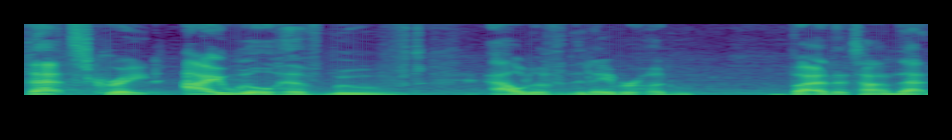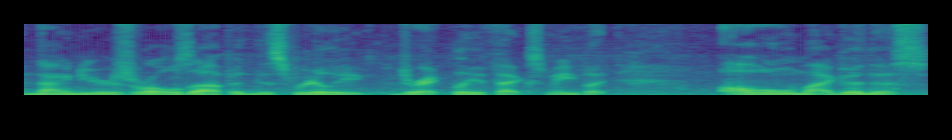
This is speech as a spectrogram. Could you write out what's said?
That's great. I will have moved out of the neighborhood by the time that nine years rolls up and this really directly affects me. But oh my goodness.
